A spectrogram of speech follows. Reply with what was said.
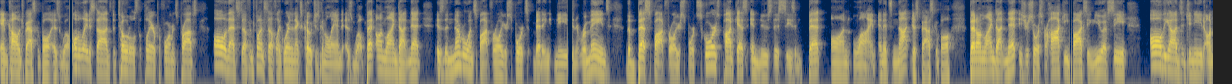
and college basketball as well. All the latest odds, the totals, the player performance props, all of that stuff and fun stuff like where the next coach is going to land as well. BetOnline.net is the number one spot for all your sports betting needs, and it remains the best spot for all your sports scores, podcasts, and news this season. Bet Online. And it's not just basketball. BetOnline.net is your source for hockey, boxing, UFC, all the odds that you need on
